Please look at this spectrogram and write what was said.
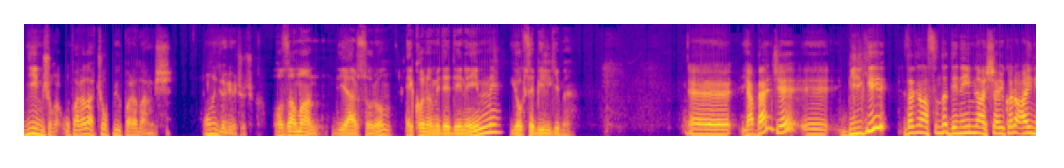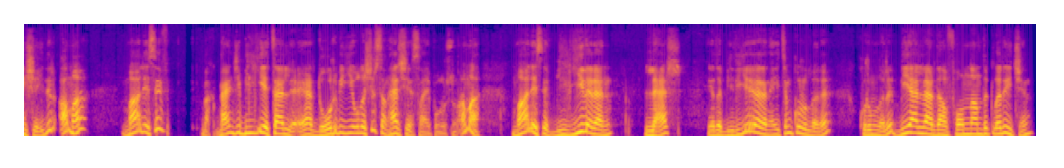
Değilmiş o. O paralar çok büyük paralarmış. Onu görüyor çocuk. O zaman diğer sorum ekonomide deneyim mi yoksa bilgi mi? Ee, ya bence e, bilgi zaten aslında deneyimle aşağı yukarı aynı şeydir ama maalesef bak bence bilgi yeterli. Eğer doğru bilgiye ulaşırsan her şeye sahip olursun ama maalesef bilgiyi verenler ya da bilgi veren eğitim kurulları kurumları bir yerlerden fonlandıkları için,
